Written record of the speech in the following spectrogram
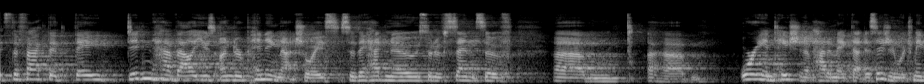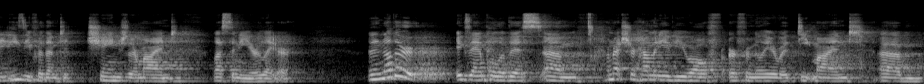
it's the fact that they didn't have values underpinning that choice, so they had no sort of sense of um, uh, orientation of how to make that decision, which made it easy for them to change their mind less than a year later. And another example of this, um, I'm not sure how many of you all are familiar with DeepMind, um,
